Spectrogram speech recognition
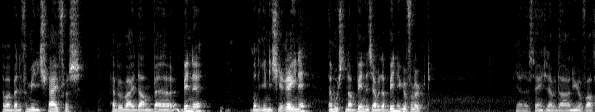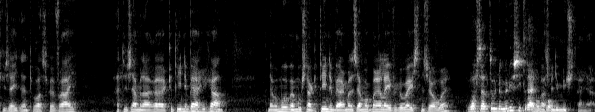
dat was bij de familie Schijfers, hebben wij dan eh, binnen, want in die sirene, dan moesten we naar binnen, zijn we daar binnen gevlucht. Ja, dat is het eens, hebben we daar een uur of wat gezeten en toen was het weer vrij. En toen zijn we naar uh, Katrinenberg gegaan. En dan we, mo- we moesten naar Katrinenberg, maar dan zijn we ook maar heel even geweest en zo, hè. Was dat toen de munitietrein Dat was met die munitietrein, ja.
